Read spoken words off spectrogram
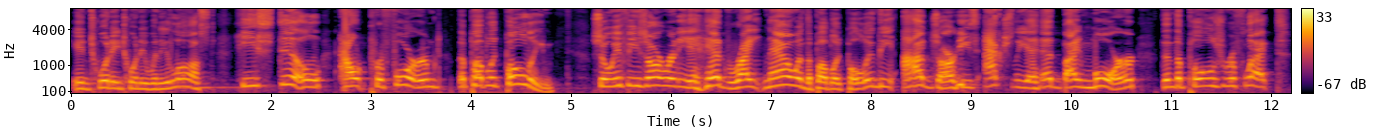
in 2020 when he lost, he still outperformed the public polling. So if he's already ahead right now in the public polling, the odds are he's actually ahead by more than the polls reflect.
